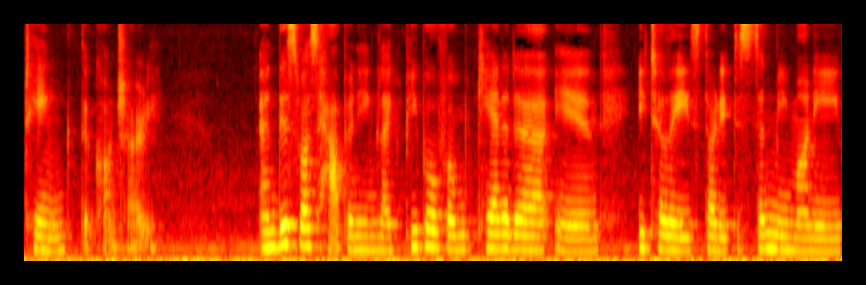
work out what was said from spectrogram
think the contrary. And this was happening like people from Canada and Italy started to send me money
